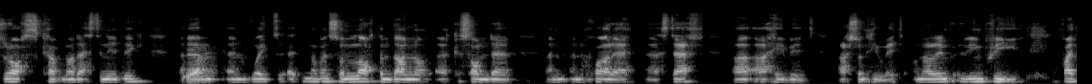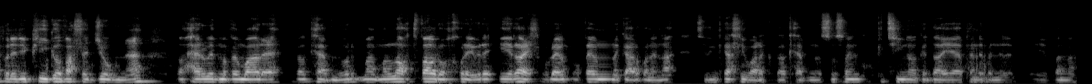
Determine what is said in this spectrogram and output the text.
dros cyfnod estynedig. Um, yeah. Fwy, mae fe'n sôn lot amdano uh, cysondeb yn, yn chwarae uh, Steff a, a hefyd Ashton Hewitt. Ond ar yr un pryd, y ffaith bod wedi pigo falle Jonah, oherwydd mae fe'n ware fel cefnwr, mae, mae lot fawr o chwaraewyr eraill o, o fewn y garfon yna sydd yn gallu ware fel cefnwr. So, so'n cytuno gyda'i uh, penderfynu fanna.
